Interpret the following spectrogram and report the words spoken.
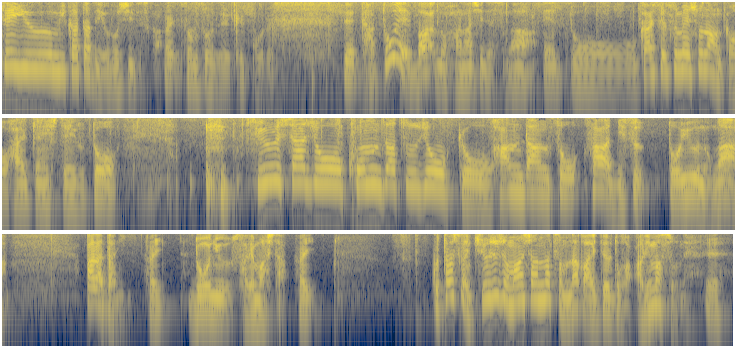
ていう見方でよろしいですか？はい、その通りで結構です。で、例えばの話ですが、えっ、と、解説明書なんかを拝見していると、駐車場混雑状況判断サービスというのが、新たに導入されました。はい。これ確かに駐車場満車になってても中空いてるとかありますよね。ええ。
